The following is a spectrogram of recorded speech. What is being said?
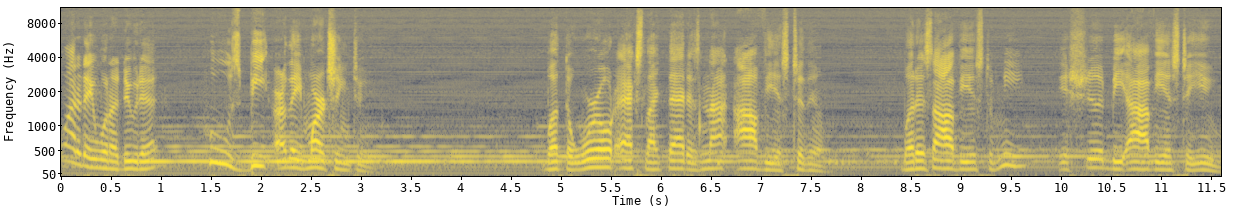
Why do they want to do that? Whose beat are they marching to? But the world acts like that is not obvious to them. But it's obvious to me. It should be obvious to you.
